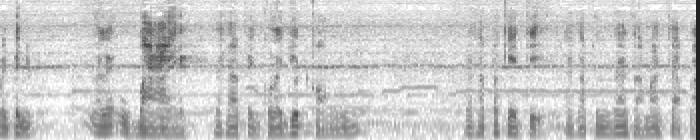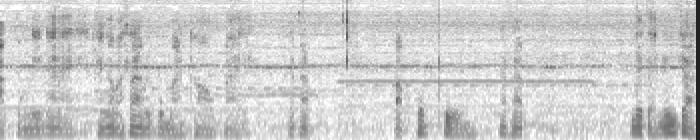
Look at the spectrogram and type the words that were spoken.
มันเป็นอะไรอุบายนะครับเป็นกลยุทธ์ของนะครับพระเกจินะครับซึ่งท่านสามารถจับหลักตรงนี้ได้ท่านก็มาสร้างเป็นกุมารทองไปนะครับ ปรับภพภูมินะครับเนื่องแต่เนื่องจาก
